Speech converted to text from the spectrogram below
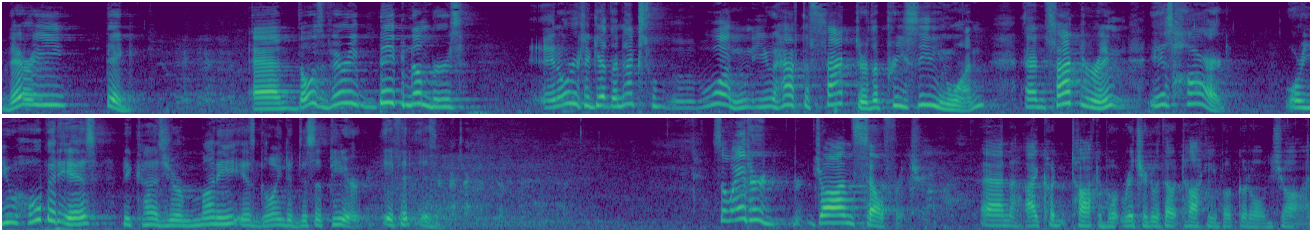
Very big. And those very big numbers, in order to get the next one, you have to factor the preceding one, and factoring is hard. Or you hope it is because your money is going to disappear if it isn't. So enter John Selfridge. And I couldn't talk about Richard without talking about good old John.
